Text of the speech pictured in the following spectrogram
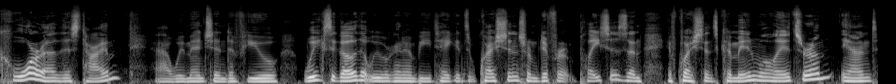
Quora this time. Uh, we mentioned a few weeks ago that we were going to be taking some questions from different places, and if questions come in, we'll answer them. And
